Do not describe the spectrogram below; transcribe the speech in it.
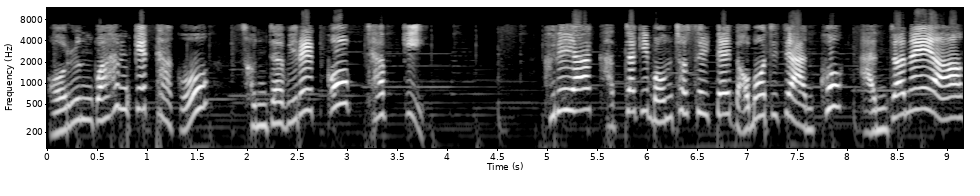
어른과 함께 타고 손잡이를 꼭 잡기. 그래야 갑자기 멈췄을 때 넘어지지 않고 안전해요.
